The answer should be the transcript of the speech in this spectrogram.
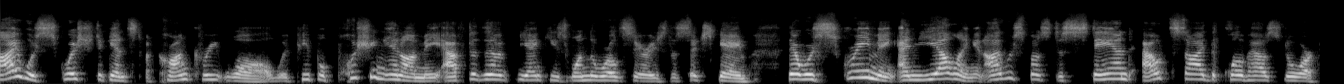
I was squished against a concrete wall with people pushing in on me after the Yankees won the World Series, the sixth game. There was screaming and yelling, and I was supposed to stand outside the clubhouse door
